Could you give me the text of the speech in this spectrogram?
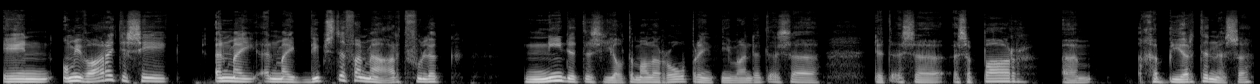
en om die waarheid te sê in my in my diepste van my hart voel ek nie dit is heeltemal 'n rolprent nie want dit is 'n dit is 'n is 'n paar ehm um, gebeurtenisse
